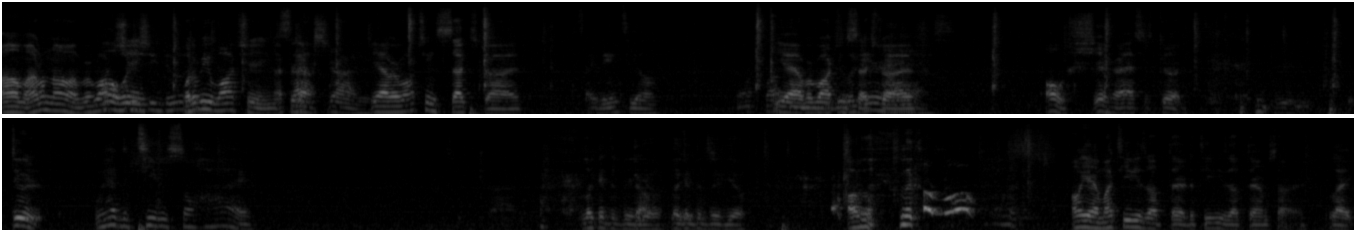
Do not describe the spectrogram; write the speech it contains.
Um, I don't know. We're Oh, what watching. she doing? what are we watching? I forgot. Drive. Yeah, we're watching Sex Drive. Silencio. Yeah, we're watching Sex Drive. ass. Oh shit, her ass is good. Dude, we had the TV so high. Look at the video. Look at the video. Oh, look, look how low. Oh yeah, my TV's up there. The TV's up there. I'm sorry. Like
